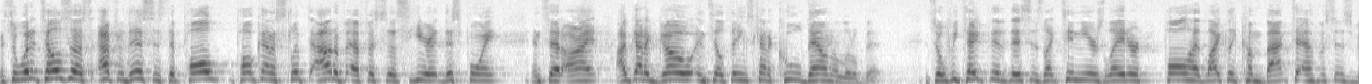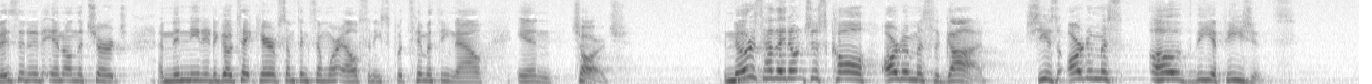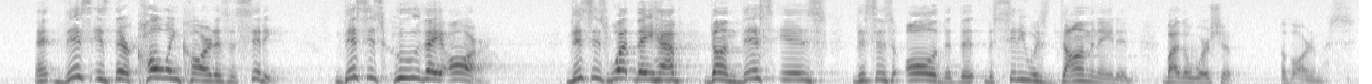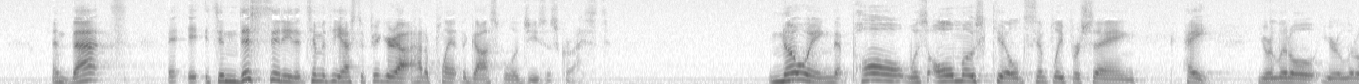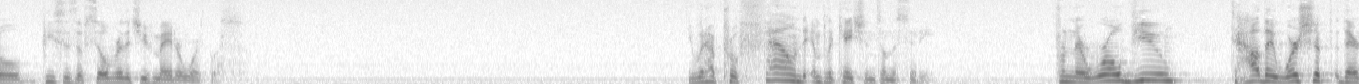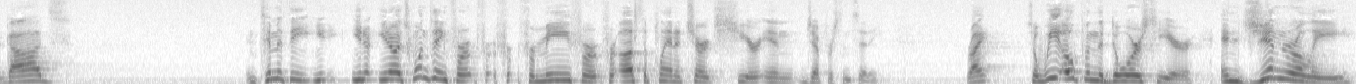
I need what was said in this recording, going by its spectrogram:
And so, what it tells us after this is that Paul, Paul kind of slipped out of Ephesus here at this point, and said, All right, I've got to go until things kind of cool down a little bit. And so if we take this as like 10 years later, Paul had likely come back to Ephesus, visited in on the church, and then needed to go take care of something somewhere else, and he's put Timothy now in charge. Notice how they don't just call Artemis a god. She is Artemis of the Ephesians. And this is their calling card as a city. This is who they are. This is what they have done. This is, this is all of it. The, the city was dominated by the worship of Artemis. And that's, it, it's in this city that Timothy has to figure out how to plant the gospel of Jesus Christ. Knowing that Paul was almost killed simply for saying, hey, your little, your little pieces of silver that you've made are worthless. It would have profound implications on the city. From their worldview to how they worshiped their gods. And Timothy, you, you, know, you know, it's one thing for, for, for me, for, for us to plant a church here in Jefferson City, right? So we open the doors here, and generally,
